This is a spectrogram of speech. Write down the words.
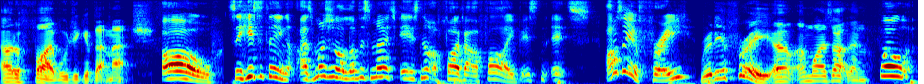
out of five, what would you give that match? Oh, so here's the thing. As much as I love this match, it's not a five out of five. It's it's I'll say a three. Really a three? Uh, and why is that then? Well,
